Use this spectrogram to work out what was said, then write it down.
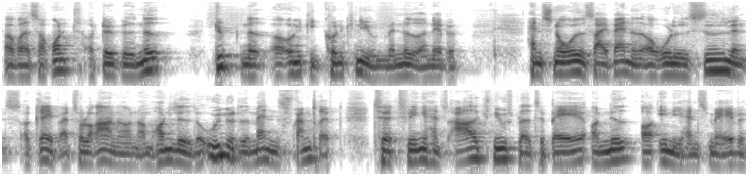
og vred sig rundt og dykkede ned, dybt ned og undgik kun kniven med nød og næppe. Han snodede sig i vandet og rullede sidelæns og greb af toleraneren om håndledet og udnyttede mandens fremdrift til at tvinge hans eget knivsblad tilbage og ned og ind i hans mave.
